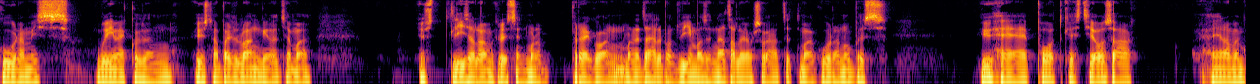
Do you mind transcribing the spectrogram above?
kuulamisvõimekus on üsna palju langenud ja ma just Liisale hommikul ütlesin, et mulle praegu on, ma olen tähele pannud viimase nädala jooksul ainult, et ma kuulan umbes ühe podcast'i osa enam-vähem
